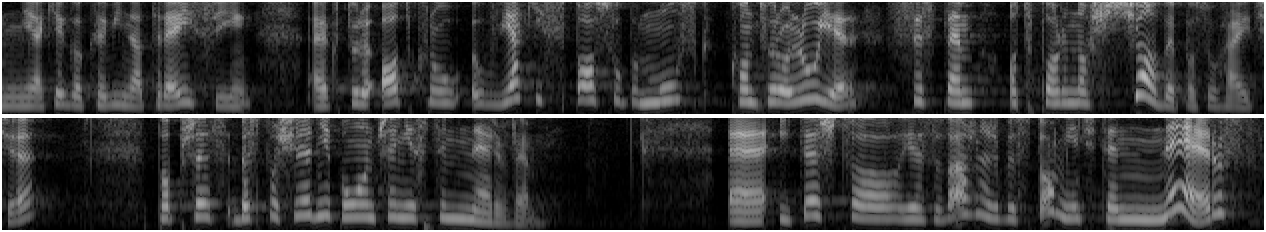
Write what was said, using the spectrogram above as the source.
niejakiego Kevina Tracy, e, który odkrył, w jaki sposób mózg kontroluje system odpornościowy, posłuchajcie, poprzez bezpośrednie połączenie z tym nerwem. E, I też, co jest ważne, żeby wspomnieć, ten nerw,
